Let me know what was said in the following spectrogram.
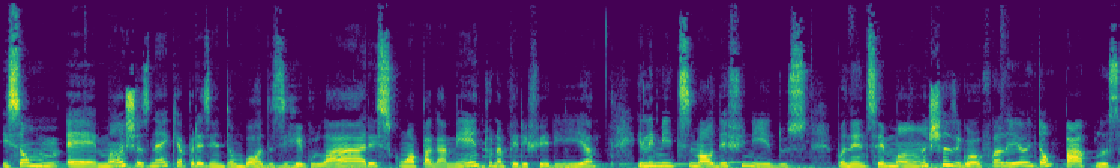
e são é, manchas, né, que apresentam bordas irregulares, com apagamento na periferia e limites mal definidos, podendo ser manchas, igual eu falei, ou então pápulas.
